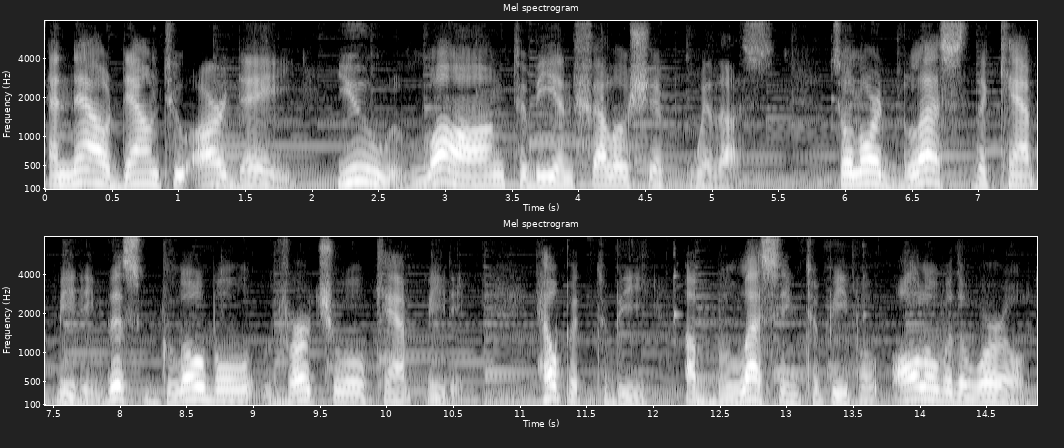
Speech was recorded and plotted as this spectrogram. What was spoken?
And now, down to our day, you long to be in fellowship with us. So, Lord, bless the camp meeting, this global virtual camp meeting. Help it to be a blessing to people all over the world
